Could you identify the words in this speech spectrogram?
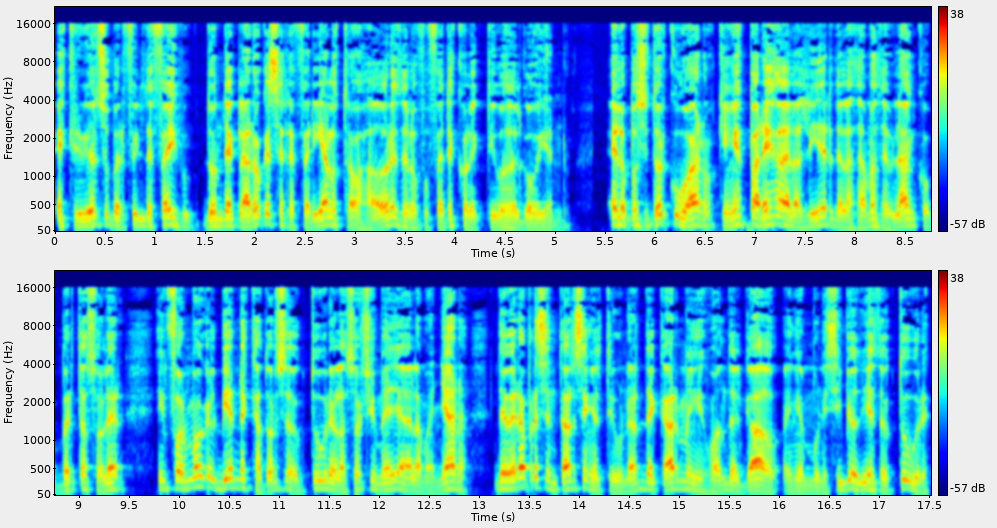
escribió en su perfil de Facebook, donde aclaró que se refería a los trabajadores de los bufetes colectivos del gobierno. El opositor cubano, quien es pareja de las líderes de las Damas de Blanco, Berta Soler, informó que el viernes 14 de octubre a las ocho y media de la mañana deberá presentarse en el Tribunal de Carmen y Juan Delgado, en el municipio 10 de octubre,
